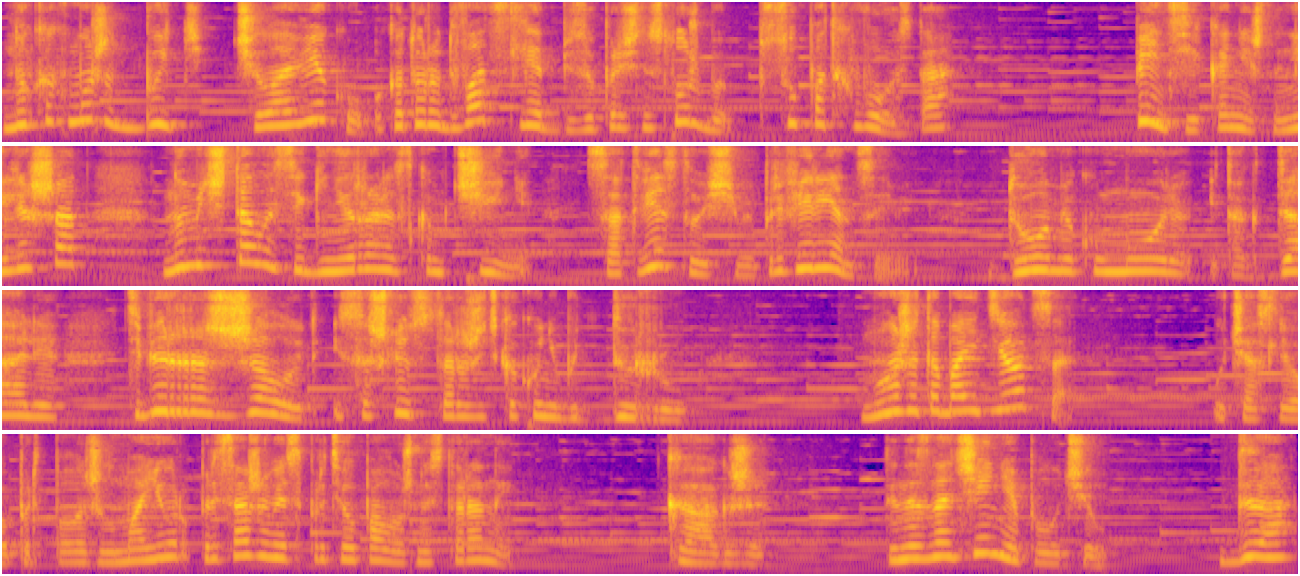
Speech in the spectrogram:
но как может быть человеку, у которого 20 лет безупречной службы, псу под хвост, а? Пенсии, конечно, не лишат, но мечталось о генеральском чине, соответствующими преференциями. Домик у моря и так далее. Теперь разжалуют и сошлют сторожить какую-нибудь дыру. «Может, обойдется?» – участливо предположил майор, присаживаясь с противоположной стороны. «Как же! Ты назначение получил? Да.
